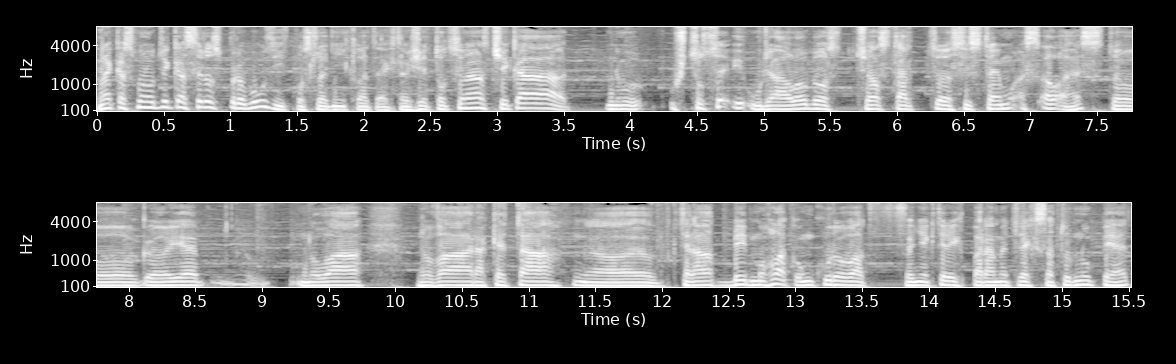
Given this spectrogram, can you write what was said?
Na kosmonautika se dost probouzí v posledních letech, takže to, co nás čeká, nebo už co se i událo, byl třeba start systému SLS, to eh, je nová, nová raketa, eh, která by mohla konkurovat v některých parametrech Saturnu 5.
